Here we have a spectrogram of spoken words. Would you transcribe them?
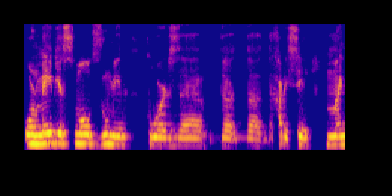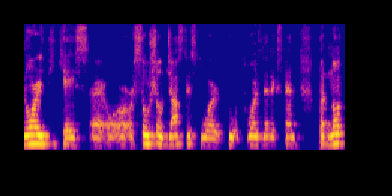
or maybe a small zoom in towards uh, the, the, the how do you say minority case uh, or, or, social justice toward, to, towards that extent, but not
